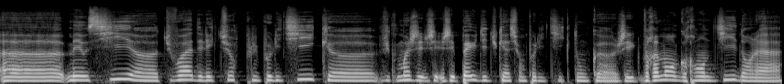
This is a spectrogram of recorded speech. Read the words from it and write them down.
euh, mais aussi, euh, tu vois, des lectures plus politiques. Euh, vu que moi, j'ai pas eu d'éducation politique, donc euh, j'ai vraiment grandi dans la,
